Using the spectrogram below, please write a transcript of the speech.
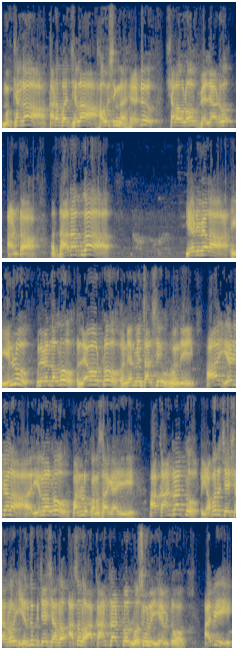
ముఖ్యంగా కడప జిల్లా హౌసింగ్ హెడ్ సెలవులో వెళ్ళాడు అంట. దాదాపుగా ఏడు వేల ఇండ్లు పులివెందల్లో లేఅవుట్లు నిర్మించాల్సి ఉంది. ఆ ఏడు వేల ఇండ్లలో పనులు కొనసాగాయి. ఆ కాంట్రాక్ట్ ఎవరు చేశారో ఎందుకు చేశారో అసలు ఆ కాంట్రాక్ట్లో లోసువులు ఏమిటో అవి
